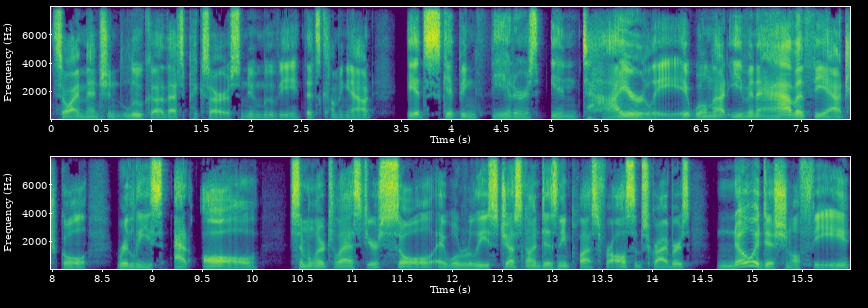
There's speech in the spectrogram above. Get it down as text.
so I mentioned Luca, that's Pixar's new movie that's coming out. It's skipping theaters entirely. It will not even have a theatrical release at all, similar to last year's Soul. It will release just on Disney Plus for all subscribers, no additional fee.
